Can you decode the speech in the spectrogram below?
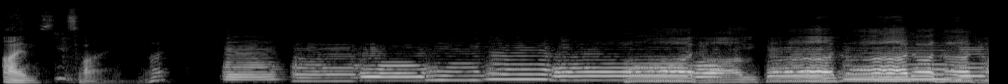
Eins, zwei, drei. Ba-dam, ba-da-da-da-dam,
